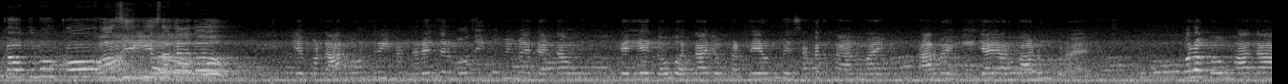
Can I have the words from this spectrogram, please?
कातलों को फांसी की सजा दो ये प्रधानमंत्री नरेंद्र मोदी को भी मैं कहता हूँ कि ये गौ हत्या जो करते हैं उन पर सख्त कार्रवाई कार्रवाई की जाए और कानून बनाया जाए। बोलो गौ माता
